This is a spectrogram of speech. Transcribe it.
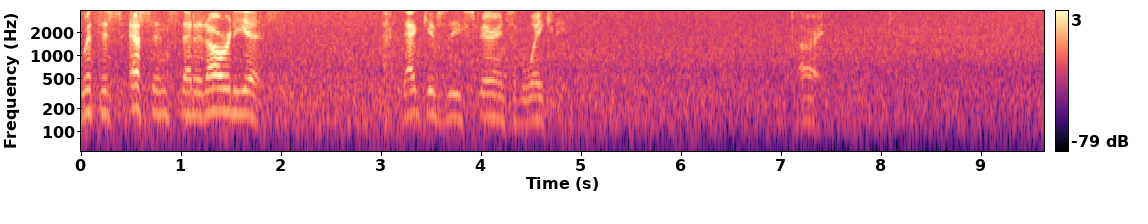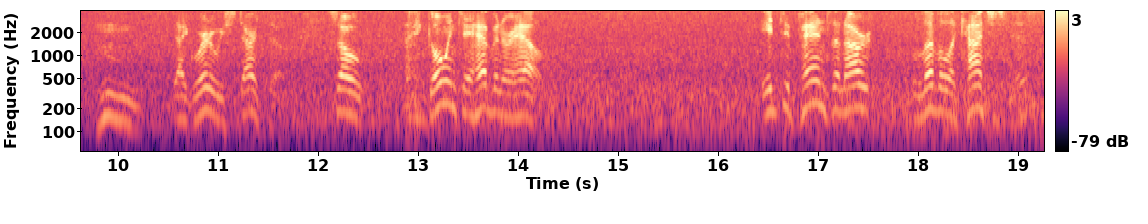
with this essence that it already is. That gives the experience of awakening. All right. Hmm. Like, where do we start though? So, going to heaven or hell. It depends on our level of consciousness.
